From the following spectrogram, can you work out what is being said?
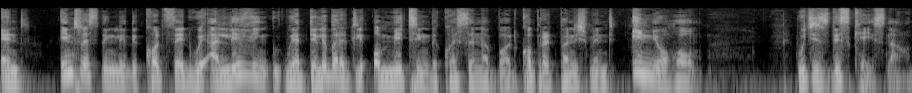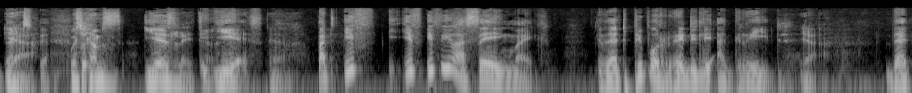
And interestingly, the court said we are leaving, we are deliberately omitting the question about corporate punishment in your home, which is this case now. yeah. Which so, comes years later. Yes. Yeah. But if if if you are saying, Mike, that people readily agreed yeah. that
